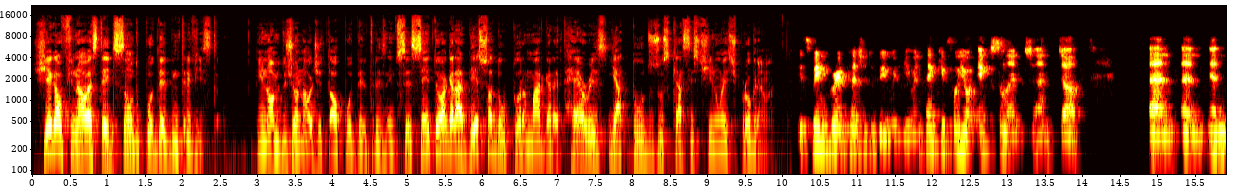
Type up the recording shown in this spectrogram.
Chega ao final esta edição do Poder de Entrevista. Em nome do jornal digital Poder 360, eu agradeço a doutora Margaret Harris e a todos os que assistiram a este programa. It's been a great pleasure to be with you, and thank you for your excellent and uh, and and and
